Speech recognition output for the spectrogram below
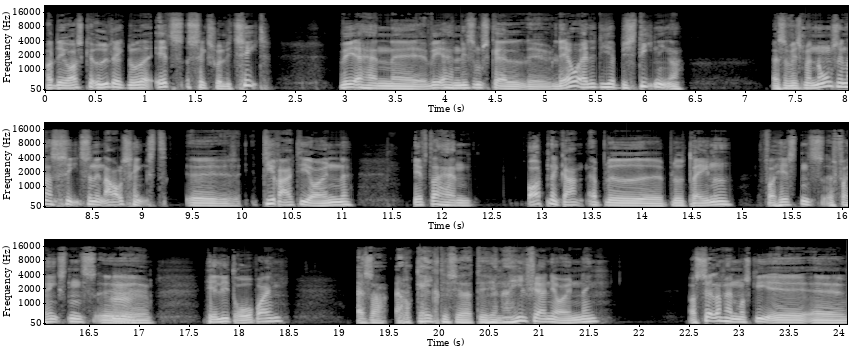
Og det også kan ødelægge noget af Eds seksualitet, ved at han, øh, ved at han ligesom skal øh, lave alle de her bestigninger. Altså hvis man nogensinde har set sådan en avlshængst øh, direkte i øjnene, efter han 8. gang er blevet, øh, blevet drænet for, hestens, for hængstens øh, mm. hellige dråber, ikke? Altså, er du galt, det siger det, Han er helt fjern i øjnene, ikke? Og selvom han måske, øh, øh,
